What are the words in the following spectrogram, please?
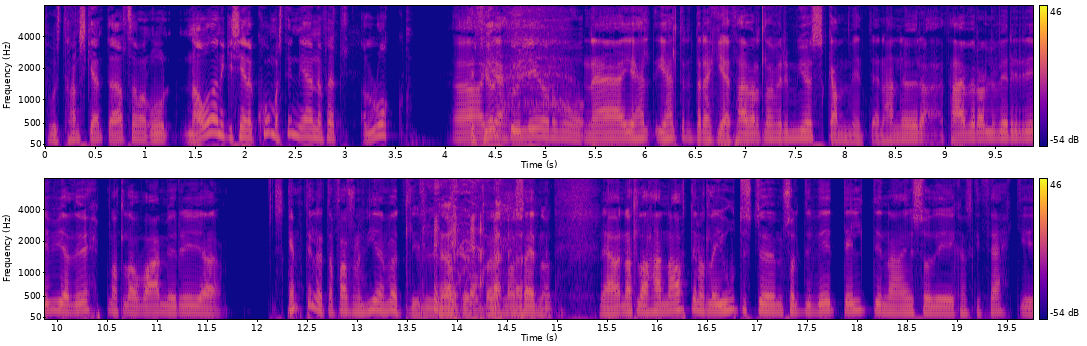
þú veist, hann skemmti allt saman og náði hann ekki síðan að komast inn í NFL að lokum? Þið fjölguðu liðunum og Nei, ég held, ég held reyndar ekki að það hefur alltaf verið mjög skamvind en hefur, það hefur alveg verið rifjað upp náttúrulega var mjög rifjað skemmtilegt að fara svona víðan völl í þessu bara smá náttúrulega hann átti náttúrulega í útustöðum svolítið við deildina eins og þið kannski þekki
